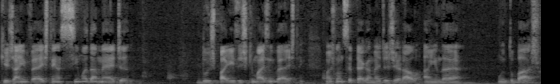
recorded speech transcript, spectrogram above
que já investem acima da média dos países que mais investem. Mas quando você pega a média geral, ainda é muito baixo.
